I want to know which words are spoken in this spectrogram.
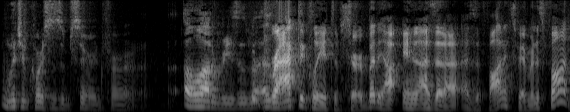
which of course is absurd for a lot of reasons. But practically it's absurd. But uh, as a as a thought experiment, it's fun.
